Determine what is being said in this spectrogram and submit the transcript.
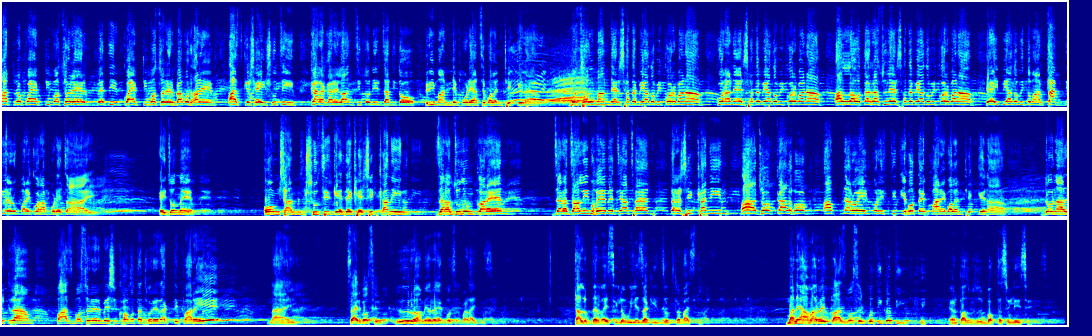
মাত্র কয়েকটি বছরের ব্যতি কয়েকটি বছরের ব্যবধানে আজকে সেই সূচি কারাগারে লাঞ্ছিত, নির্যাতিত, রিমান্ডে পড়ে আছে বলেন ঠিক কিনা? মুসলমানদের সাথে বেয়াদবি করবা না, কোরআনের সাথে বেয়াদবি করবা না, আল্লাহ ও তার রাসুলের সাথে বেয়াদবি করবা না, এই বেয়াদবি তোমার তাকদীরের উপরে করা পড়ে যায়। এই জন্যে অংশান সুচিকে দেখে শিক্ষা নিন, যারা জুলুম করেন, যারা জালিম হয়ে বেঁচে আছেন, তারা শিক্ষা নিন, আজ হোক, কাল হোক, আপনারও এই পরিস্থিতি হতে পারে বলেন ঠিক কিনা? ডোনাল্ড ট্রাম্প পাঁচ বছরের বেশি ক্ষমতা ধরে রাখতে পারে নাই। চার বছর। আমি আরও এক বছর বাড়াই দিছি। তালুকদার ভাই ছিল বুঝলে যাক ইজ্জতটা বাঁচলাম মানে আমার ওই পাঁচ বছর কতি কতি এখন পাঁচ বছর বক্তা চলে এসে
